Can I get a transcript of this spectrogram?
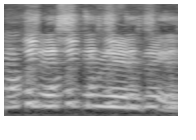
রেস্টুরেন্টে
